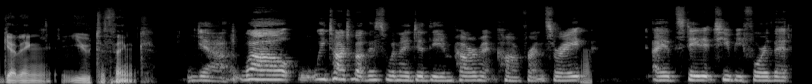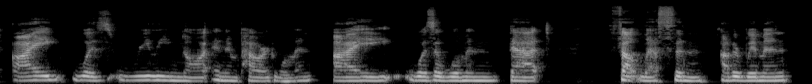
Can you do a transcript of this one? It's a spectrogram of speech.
getting you to think. Yeah. Well, we talked about this when I did the empowerment conference, right? Mm-hmm. I had stated to you before that I was really not an empowered woman. I was a woman that felt less than other women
